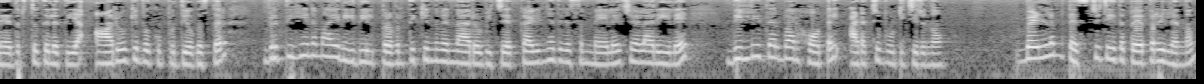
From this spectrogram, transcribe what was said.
നേതൃത്വത്തിലെത്തിയ ആരോഗ്യവകുപ്പ് ഉദ്യോഗസ്ഥർ വൃത്തിഹീനമായ രീതിയിൽ പ്രവർത്തിക്കുന്നുവെന്നാരോപിച്ച് കഴിഞ്ഞ ദിവസം മേലേച്ചേളാരിയിലെ ദില്ലി ദർബാർ ഹോട്ടൽ അടച്ചുപൂട്ടിച്ചിരുന്നു. വെള്ളം ടെസ്റ്റ് ചെയ്ത പേപ്പറില്ലെന്നും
